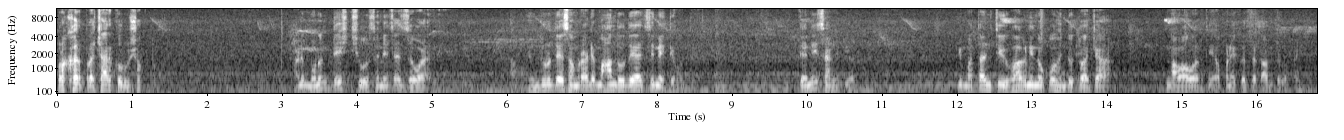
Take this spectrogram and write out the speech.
प्रखर प्रचार करू शकतो. आणि म्हणून ते शिवसेनेच्या जवळ आले. हिंदुहृदय सम्राट हे महान हृदयाचे नेते होते. त्यांनी सांगितलं की मतांची विभागणी नको हिंदुत्वाच्या नावावरती आपण एकत्र काम केलं पाहिजे.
